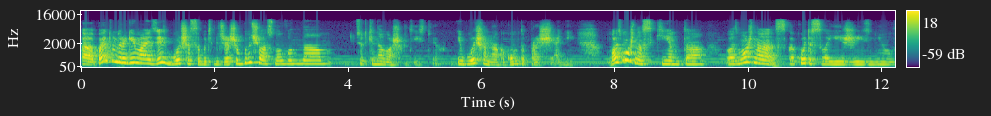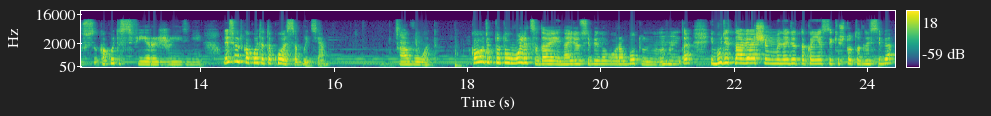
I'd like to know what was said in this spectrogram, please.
А, поэтому, дорогие мои, здесь больше событий ближайшего будущего основано все-таки на ваших действиях и больше на каком-то прощании. Возможно, с кем-то, возможно, с какой-то своей жизнью, с какой-то сферой жизни. Здесь вот какое-то такое событие. А вот. У кого-то кто-то уволится, да, и найдет себе новую работу, да, и будет навязчивым и найдет наконец-таки что-то для себя.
